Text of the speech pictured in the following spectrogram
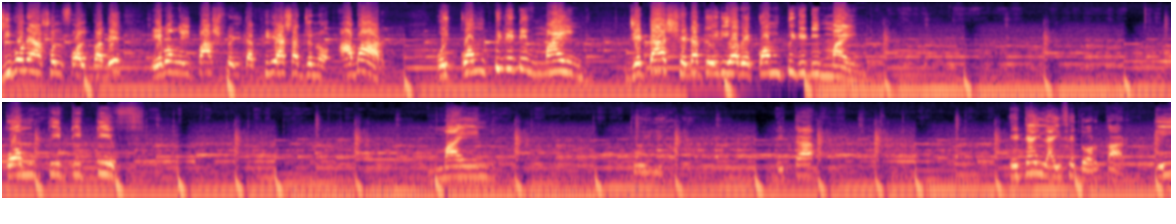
জীবনে আসল ফল পাবে এবং এই পাশ ফেলটা ফিরে আসার জন্য আবার ওই কম্পিটিটিভ মাইন্ড যেটা, সেটা তৈরি হবে কম্পিটিটিভ মাইন্ড কম্পিটিটিভ মাইন্ড তৈরি হবে। এটা, এটাই লাইফে দরকার। এই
